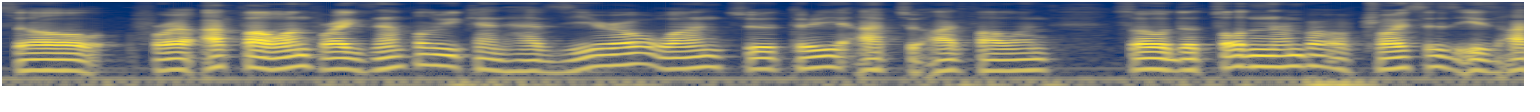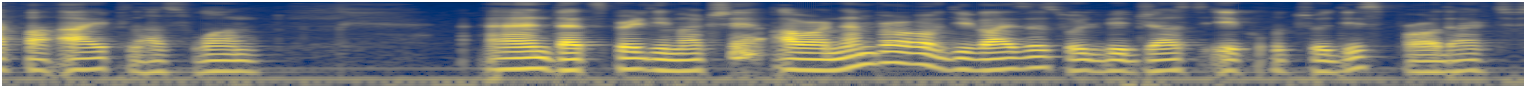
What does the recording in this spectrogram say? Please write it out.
so for alpha 1 for example we can have 0 1 2 3 up to alpha 1 so the total number of choices is alpha i plus 1 and that's pretty much it. Our number of divisors will be just equal to this product.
